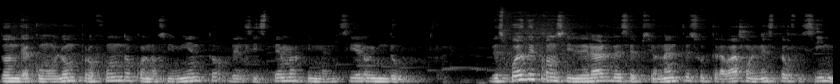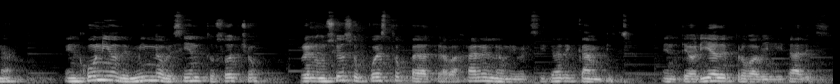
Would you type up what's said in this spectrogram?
donde acumuló un profundo conocimiento del sistema financiero hindú. Después de considerar decepcionante su trabajo en esta oficina, en junio de 1908 renunció a su puesto para trabajar en la Universidad de Cambridge, en teoría de probabilidades.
